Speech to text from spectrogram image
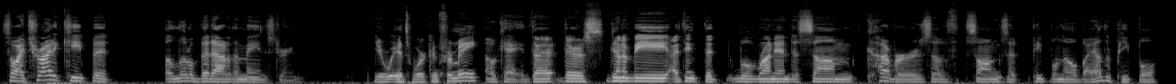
So I try to keep it a little bit out of the mainstream. You're, it's working for me. Okay, the, there's going to be, I think that we'll run into some covers of songs that people know by other people,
